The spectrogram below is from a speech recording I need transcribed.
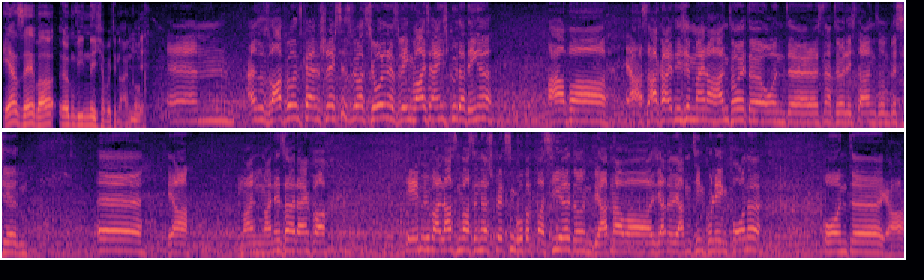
Er selber irgendwie nicht, habe ich den Eindruck. Ähm, also es war für uns keine schlechte Situation, deswegen war ich eigentlich guter Dinge. Aber ja, es lag halt nicht in meiner Hand heute und äh, das ist natürlich dann so ein bisschen, äh, ja, man, man ist halt einfach dem überlassen, was in der Spitzengruppe passiert. Und wir hatten aber, ich hatte, wir hatten Teamkollegen vorne und äh, ja,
